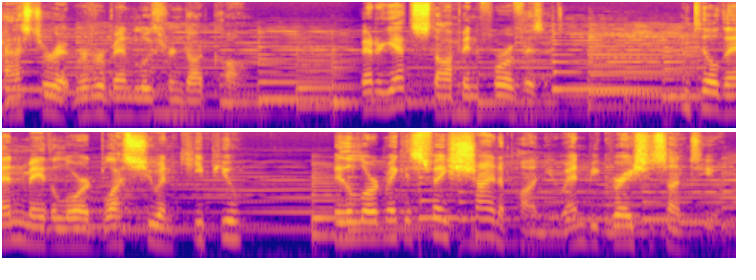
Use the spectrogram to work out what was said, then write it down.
pastor at riverbendlutheran.com. Better yet, stop in for a visit. Until then, may the Lord bless you and keep you. May the Lord make his face shine upon you and be gracious unto you.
